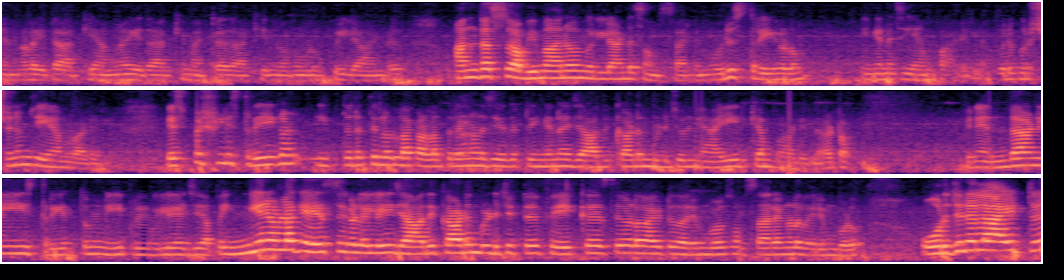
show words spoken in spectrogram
ഞങ്ങളെ ഇതാക്കി അങ്ങനെ ഇതാക്കി മറ്റേതാക്കി എന്ന് പറഞ്ഞു ഉളുപ്പില്ലാണ്ട് അന്തസ്സും അഭിമാനവും ഇല്ലാണ്ട് സംസാരിക്കുന്നു. ഒരു സ്ത്രീകളും ഇങ്ങനെ ചെയ്യാൻ പാടില്ല. ഒരു പുരുഷനും ചെയ്യാൻ പാടില്ല. എസ്പെഷ്യലി സ്ത്രീകൾ ഇത്തരത്തിലുള്ള കള്ളത്തരങ്ങൾ ചെയ്തിട്ട് ഇങ്ങനെ ജാതിക്കാടും പിടിച്ചത് ന്യായീകരിക്കാൻ പാടില്ല കേട്ടോ. പിന്നെ എന്താണ് ഈ സ്ത്രീത്വം ഈ പ്രിവിലേജ് അപ്പൊ ഇങ്ങനെയുള്ള കേസുകളിൽ ഈ ജാതിക്കാടും പിടിച്ചിട്ട് ഫേക്ക് കേസുകളുമായിട്ട് വരുമ്പോൾ സംസാരങ്ങൾ വരുമ്പോഴും ഒറിജിനലായിട്ട്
